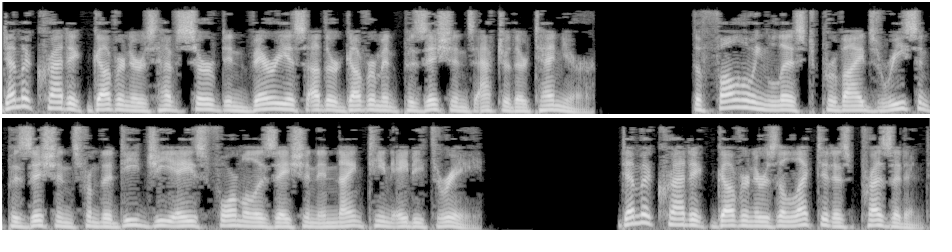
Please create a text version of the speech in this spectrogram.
Democratic governors have served in various other government positions after their tenure. The following list provides recent positions from the DGA's formalization in 1983. Democratic governors elected as president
